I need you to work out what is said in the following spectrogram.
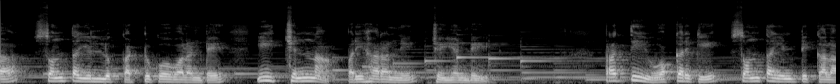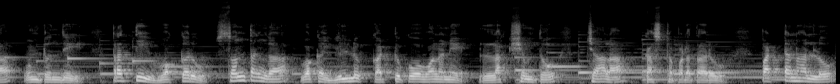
త్వరగా సొంత ఇల్లు కట్టుకోవాలంటే ఈ చిన్న పరిహారాన్ని చెయ్యండి. ప్రతి ఒక్కరికి సొంత ఇంటి కళ ఉంటుంది. ప్రతి ఒక్కరూ సొంతంగా ఒక ఇల్లు కట్టుకోవాలనే లక్ష్యంతో చాలా కష్టపడతారు. పట్టణాల్లో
